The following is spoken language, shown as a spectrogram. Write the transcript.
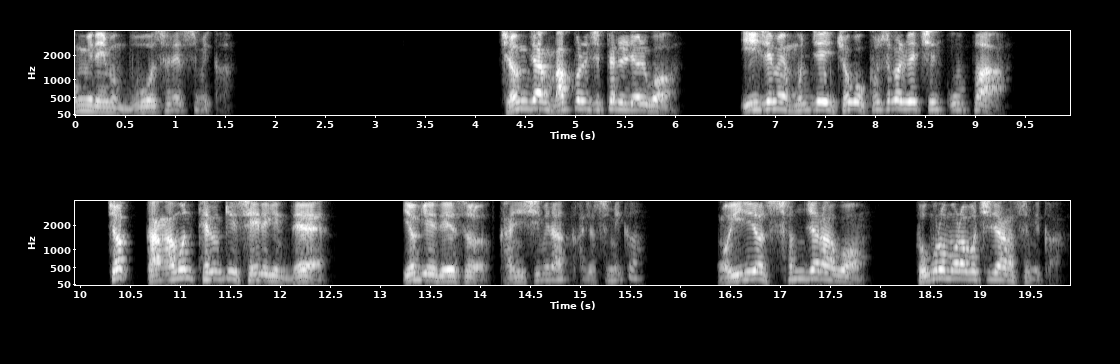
국민의힘은 무엇을 했습니까? 정작 맞불 집회를 열고 이재명 문재인 조국 구속을 외친 우파 즉 강화문 태극기 세력인데 여기에 대해서 관심이나 가졌습니까? 오히려 선절하고 극으로 몰아붙이지 않았습니까?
